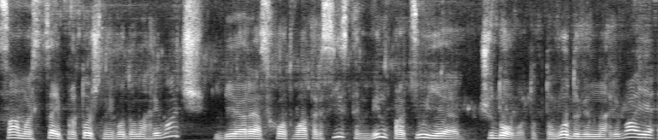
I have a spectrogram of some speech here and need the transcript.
Сам ось цей проточний водонагрівач BRS Hot Water System, він працює чудово. Тобто воду він нагріває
